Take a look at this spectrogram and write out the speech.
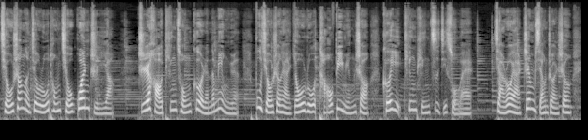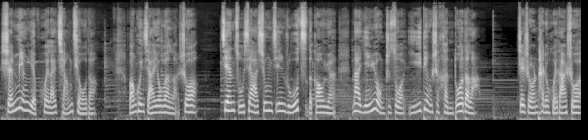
求生呢，就如同求官职一样。只好听从个人的命运，不求生呀，犹如逃避名声，可以听凭自己所为。假若呀真不想转生，神明也不会来强求的。王坤霞又问了，说：“既然足下胸襟如此的高远，那吟咏之作一定是很多的啦。这时候他就回答说：“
